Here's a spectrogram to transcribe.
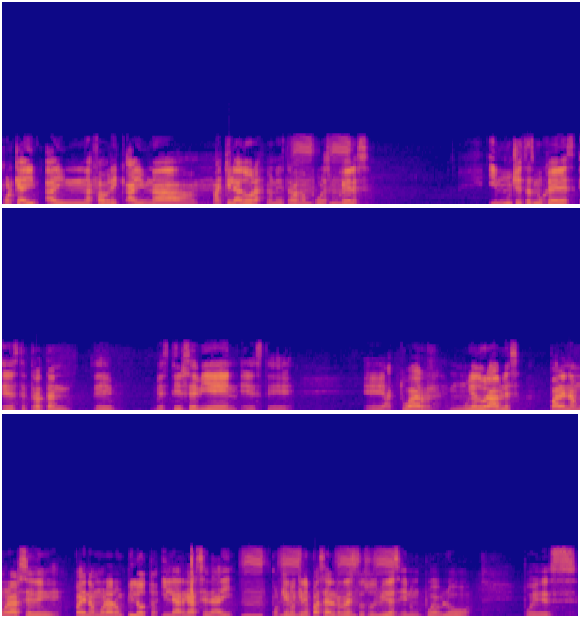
Porque hay, hay una fábrica, hay una maquiladora donde trabajan puras mujeres. Y muchas de estas mujeres este, tratan de vestirse bien, este, eh, actuar muy adorables para enamorarse de, para enamorar a un piloto y largarse de ahí, porque no quieren pasar el resto de sus vidas en un pueblo, pues,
